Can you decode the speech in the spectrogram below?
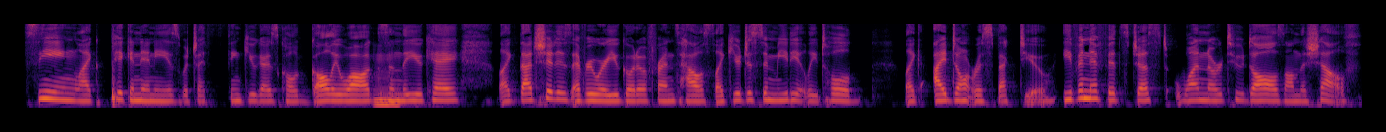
seeing like pickaninnies, which I think you guys call gollywogs in Mm. the UK. Like that shit is everywhere you go to a friend's house. Like you're just immediately told, like, I don't respect you. Even if it's just one or two dolls on the shelf.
